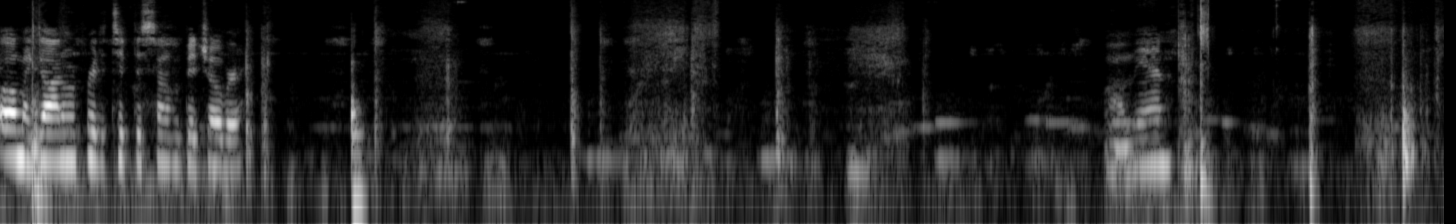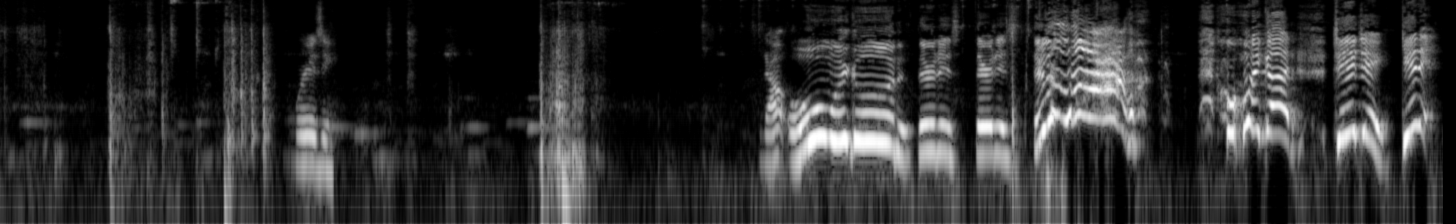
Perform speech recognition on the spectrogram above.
Oh my god, I'm afraid to tip this son of a bitch over. Oh man. Where is he? Now, oh my god! There it is. There it is. There it is. Ah! Oh my god! JJ, get it! Get it!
